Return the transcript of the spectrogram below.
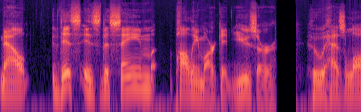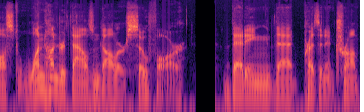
Now, this is the same Polymarket user who has lost $100,000 so far betting that President Trump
